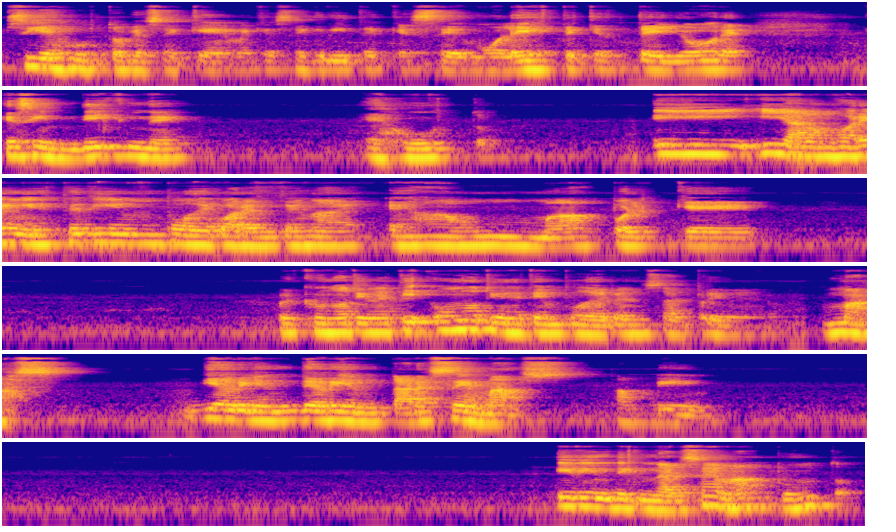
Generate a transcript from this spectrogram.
sí es justo que se queme, que se grite, que se moleste, que te llore, que se indigne, es justo. Y, y a lo mejor en este tiempo de cuarentena es, aún más porque, porque uno, tiene, uno tiene tiempo de pensar primero, más, de, de orientarse más también. Y de indignarse más, punto.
